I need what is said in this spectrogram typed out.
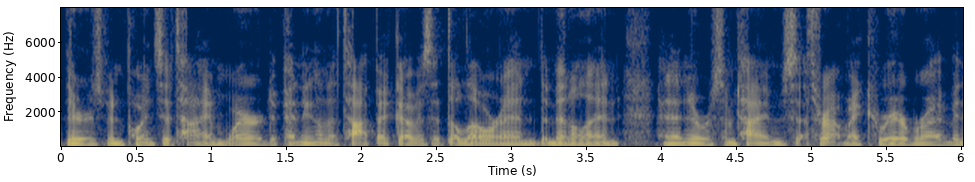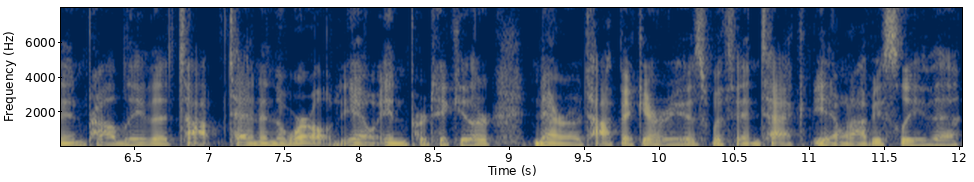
there's been points of time where, depending on the topic, I was at the lower end, the middle end, and then there were some times throughout my career where I've been in probably the top 10 in the world, you know, in particular narrow topic areas within tech, you know, and obviously the,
